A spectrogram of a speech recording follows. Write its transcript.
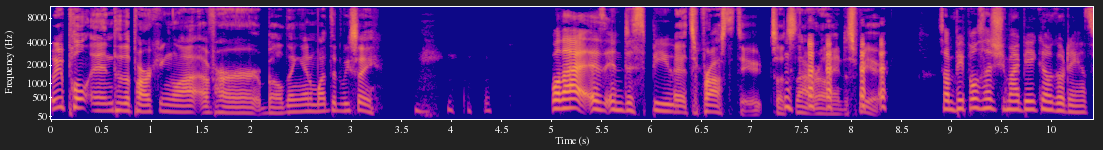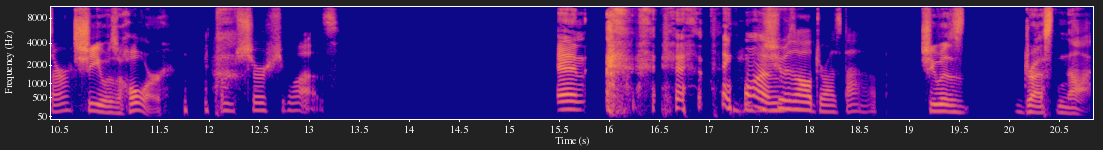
We pull into the parking lot of her building, and what did we see? Well, that is in dispute. It's a prostitute, so it's not really in dispute. Some people said she might be a go-go dancer. She was a whore, I'm sure she was. and thing one, She was all dressed up. she was dressed not.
